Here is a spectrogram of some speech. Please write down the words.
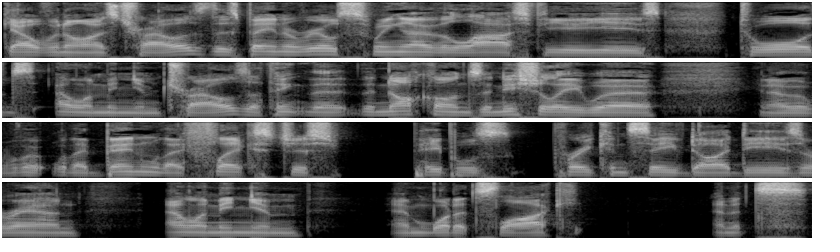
galvanised trailers. There's been a real swing over the last few years towards aluminium trailers. I think the, the knock ons initially were, you know, will they bend, will they flex, just people's preconceived ideas around aluminium and what it's like and its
